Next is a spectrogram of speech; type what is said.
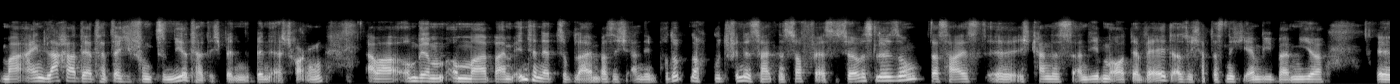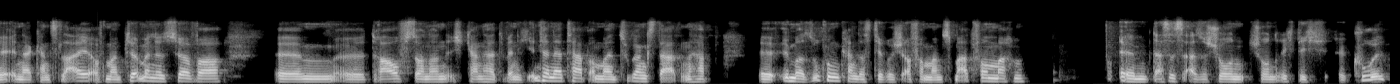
mal ein Lacher, der tatsächlich funktioniert hat. Ich bin, bin erschrocken. Aber um, wir, um mal beim Internet zu bleiben, was ich an dem Produkt noch gut finde, ist halt eine Software-as-a-Service-Lösung. Das heißt, äh, ich kann das an jedem Ort der Welt, also ich habe das nicht irgendwie bei mir äh, in der Kanzlei auf meinem Terminal-Server ähm, äh, drauf, sondern ich kann halt, wenn ich Internet habe und meine Zugangsdaten habe, äh, immer suchen, kann das theoretisch auch von meinem Smartphone machen. Ähm, das ist also schon, schon richtig äh, cool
